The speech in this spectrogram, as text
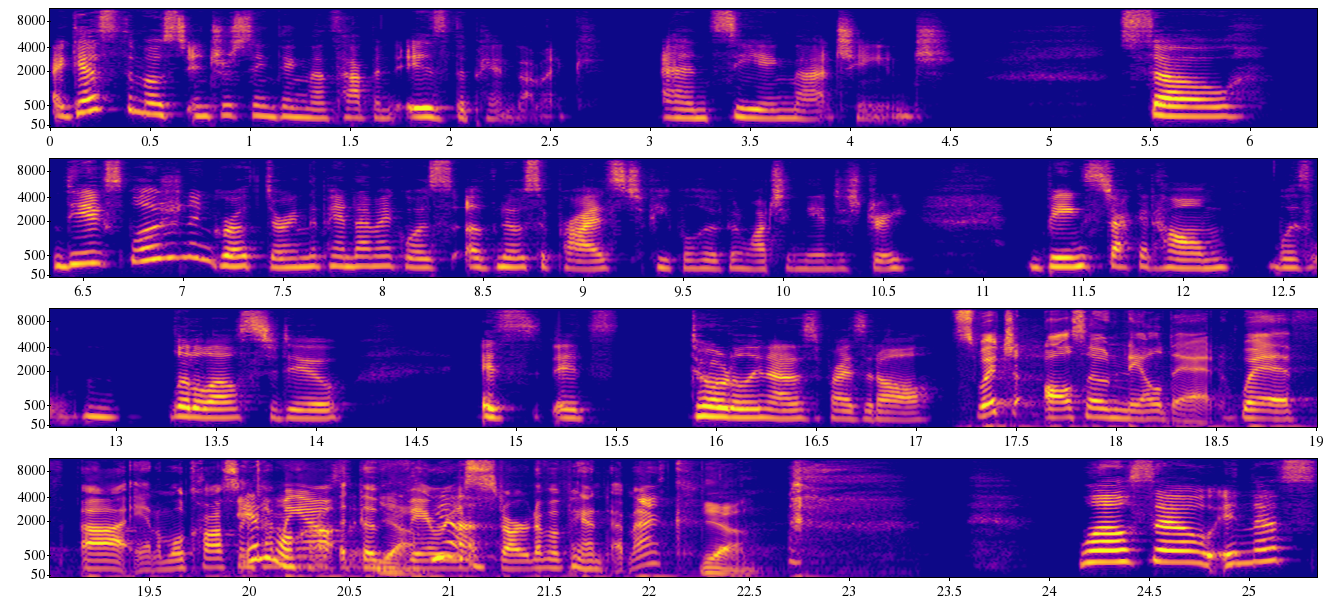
I guess the most interesting thing that's happened is the pandemic and seeing that change. So, the explosion in growth during the pandemic was of no surprise to people who've been watching the industry. Being stuck at home with little else to do, it's it's totally not a surprise at all. Switch also nailed it with uh, Animal Crossing Animal coming out at the Yeah. very Yeah. start of a pandemic. Yeah. Well, so and that's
